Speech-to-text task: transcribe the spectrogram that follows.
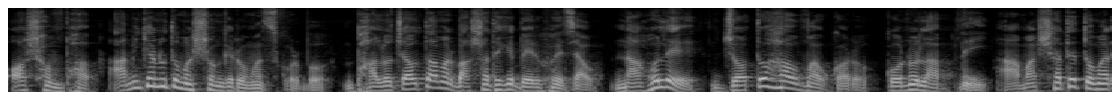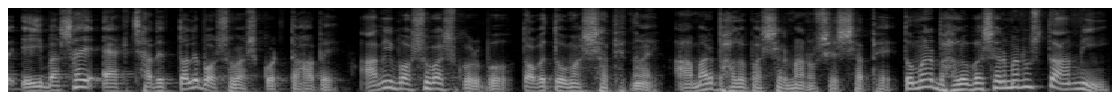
অসম্ভব। আমি কেন তোমার সঙ্গে রোমান্স করব? ভালো চাও তো আমার বাসা থেকে বের হয়ে যাও। না হলে যত হাউমাউ করো, কোনো লাভ নেই। আমার সাথে তোমার এই বাসায় এক ছাদের তলে বসবাস করতে হবে। আমি বসবাস করব, তবে তোমার সাথে নয়, আমার ভালোবাসার মানুষের সাথে। তোমার ভালোবাসার মানুষ তো আমি।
